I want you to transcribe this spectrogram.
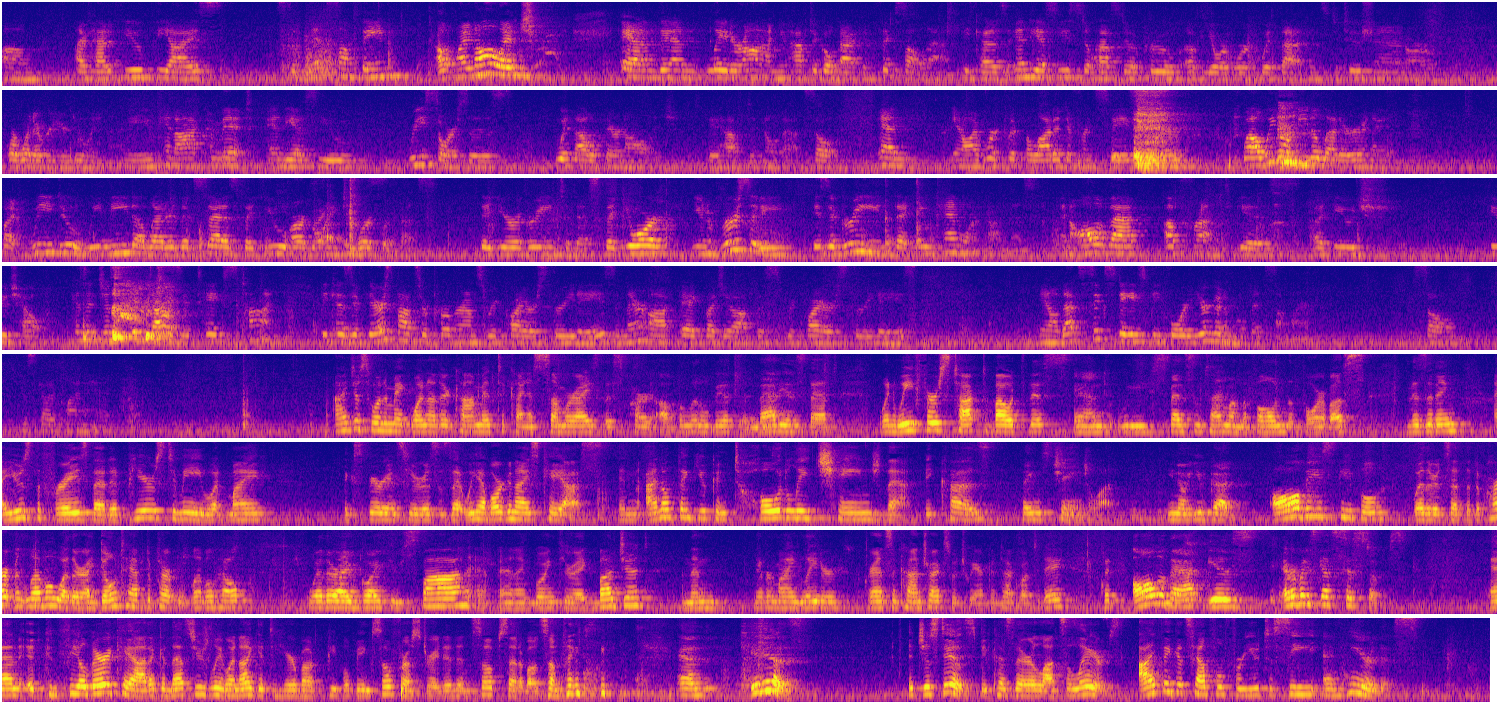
Um, I've had a few PIs submit something without my knowledge, and then later on, you have to go back and fix all that, because NDSU still has to approve of your work with that institution or, or whatever you're doing. I mean, you cannot commit NDSU resources without their knowledge. They have to know that. So, and, you know, I've worked with a lot of different states where, well, we don't need a letter, and I, but we do. We need a letter that says that you are going to work with us, that you're agreeing to this, that your university is agreeing that you can work on this. And all of that upfront is a huge, huge help. Because it just, it does, it takes time. Because if their sponsor programs requires three days and their uh, ag budget office requires three days, you know, that's six days before you're gonna move it somewhere. So, just gotta plan ahead. I just want to make one other comment to kind of summarize this part up a little bit, and that is that when we first talked about this and we spent some time on the phone, the four of us visiting, I used the phrase that it appears to me what my experience here is, is that we have organized chaos. And I don't think you can totally change that because things change a lot. You know, you've got all these people, whether it's at the department level, whether I don't have department level help, whether I'm going through SPA and I'm going through a budget, and then never mind later grants and contracts, which we aren't going to talk about today. But all of that is, everybody's got systems. And it can feel very chaotic, and that's usually when I get to hear about people being so frustrated and so upset about something. and it is. It just is, because there are lots of layers. I think it's helpful for you to see and hear this.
